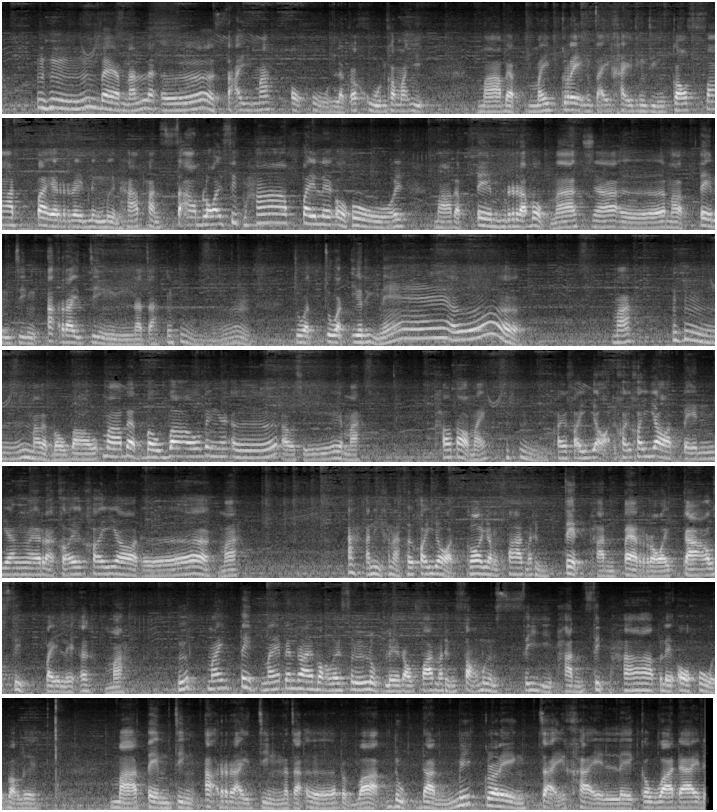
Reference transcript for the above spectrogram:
แบบนั้นแหละเออ ใส่มาโอ้โหแล้วก็คูณเข้ามาอีก มาแบบไม่เกรงใจใครจริงๆ ก็ฟาดไปเลย15,315 ไปเลยโอ้โหมาแบบเต็มระบบมากจ้าเออ มาแบบเต็มจริงอะไรจริงนะจ๊ะจวดจวดอีรีแน่ เออ มามาแบบเบาๆ มาแบบเบาๆ เป็นไงเออ เอาสิมา เข้าต่อไหม ค่อยๆหยอด ค่อยๆหยอดเป็นยังไงล่ะ ค่อยๆหยอด เออ มา อะ อันนี้ขนาดค่อยๆหยอดก็ยังฟาดมาถึง 7,890 ไปเลยเออ มาปึ๊บไม่ติดไม่เป็นไรบอกเลยสรุปเลยเราฟาดมาถึง 24,015 ไปเลย โอ้โห บอกเลย มาเต็มจริงอะไรจริงนะจ๊ะเออ แบบว่าดุดันไม่เกรงใจใครเลยก็ว่าได้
